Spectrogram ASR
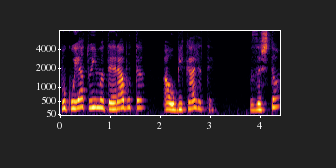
по която имате работа, а обикаляте. Защо?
